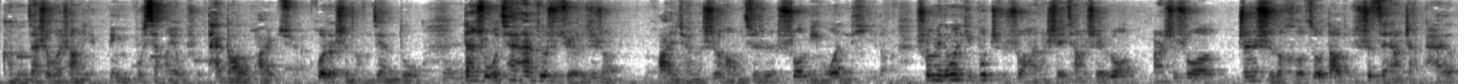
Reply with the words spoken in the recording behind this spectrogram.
可能在社会上也并不享有出太高的话语权或者是能见度，但是我恰恰就是觉得这种。话语权的失衡其实说明问题的，说明的问题不只是说好像谁强谁弱，而是说真实的合作到底是怎样展开的。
